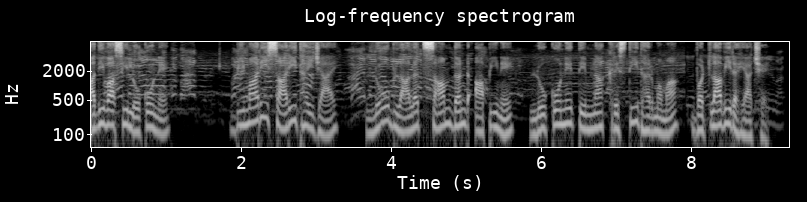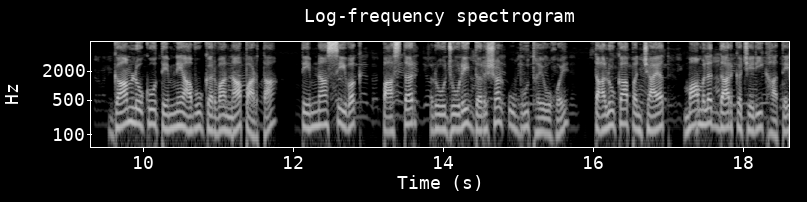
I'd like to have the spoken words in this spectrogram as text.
આદિવાસી લોકોને બીમારી સારી થઈ જાય, લોભ, લાલચ, સામદંડ આપીને લોકોને તેમના ખ્રિસ્તી ધર્મમાં વટલાવી રહ્યા છે. ગામ લોકો તેમને આવું કરવા ના પાડતા, તેમના સેવક, પાસ્તર, રોજોડે દર્શન ઊભું થયું હોય, તાલુકા પંચાયત, મામલતદાર કચેરી ખાતે,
